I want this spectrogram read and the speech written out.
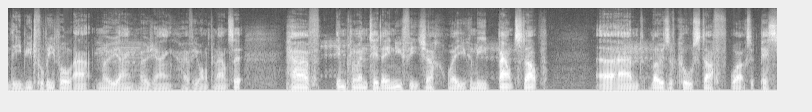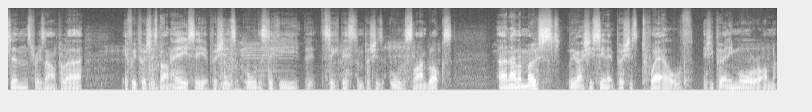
the beautiful people at Mojang, Mojang, however you want to pronounce it, have implemented a new feature where you can be bounced up uh, and loads of cool stuff works with pistons. For example, uh, if we push this button here, you see it pushes all the sticky, uh, the sticky piston pushes all the slime blocks. Uh, now the most we've actually seen it push is 12. If you put any more on,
